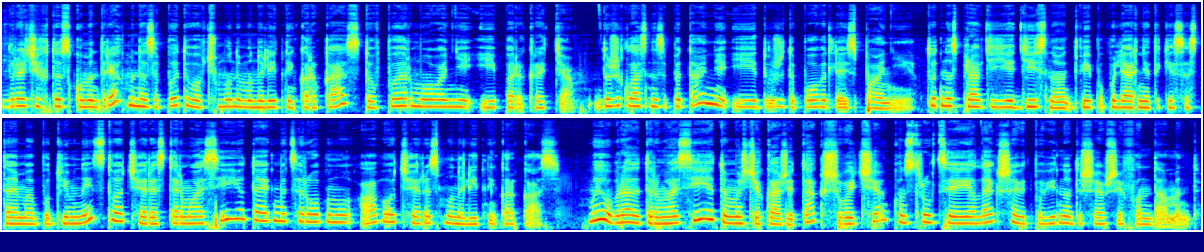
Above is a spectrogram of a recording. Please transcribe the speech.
До речі, хтось в коментарях мене запитував, чому не монолітний каркас, стовпи армовані і перекриття. Дуже класне запитання і дуже типове для Іспанії. Тут насправді є дійсно дві популярні такі системи будівництва через термоасію, так як ми це робимо, або через монолітний каркас. Ми обрали термоасію, тому що кажуть так швидше, конструкція є легша, відповідно дешевший фундамент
